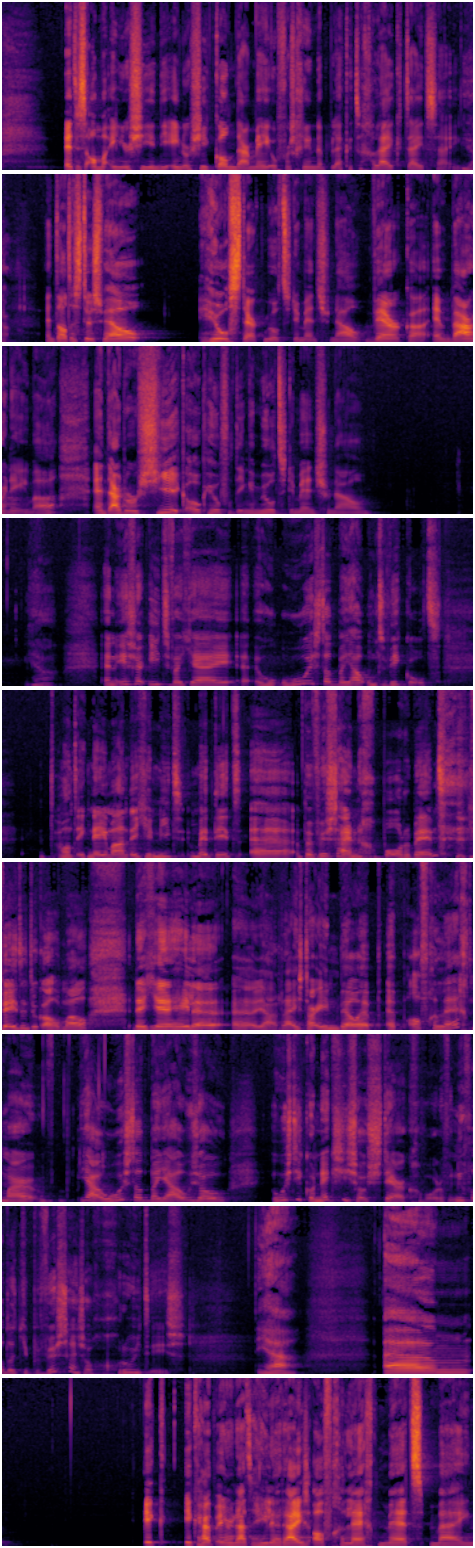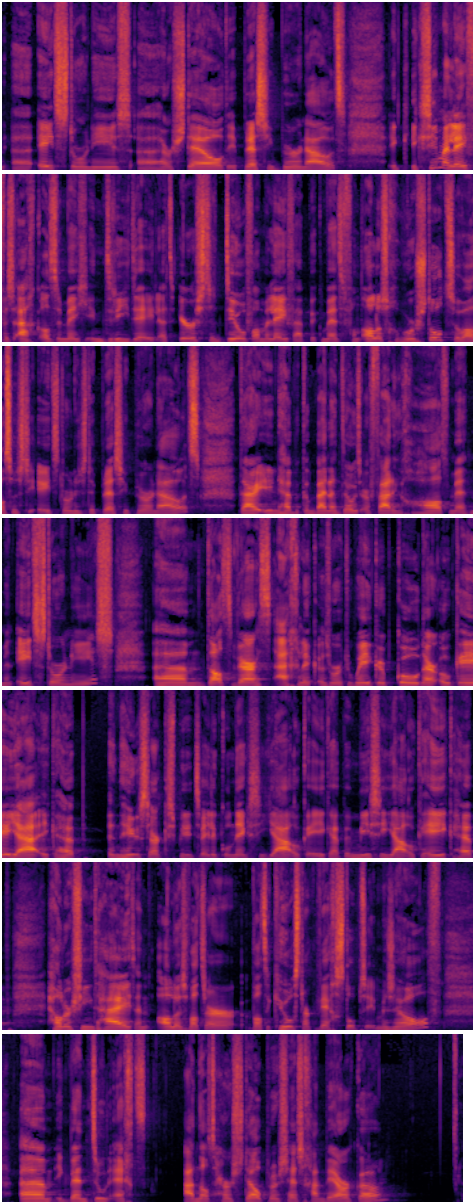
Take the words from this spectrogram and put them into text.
het is allemaal energie en die energie kan daarmee op verschillende plekken tegelijkertijd zijn. Ja. En dat is dus wel heel sterk multidimensionaal werken en waarnemen. En daardoor zie ik ook heel veel dingen multidimensionaal. Ja. En is er iets wat jij, uh, hoe, hoe is dat bij jou ontwikkeld? Want ik neem aan dat je niet met dit uh, bewustzijn geboren bent. Weet natuurlijk allemaal. Dat je hele uh, ja, reis daarin wel hebt, hebt afgelegd. Maar ja, hoe is dat bij jou zo? Hoe is die connectie zo sterk geworden? Of in ieder geval dat je bewustzijn zo gegroeid is? Ja. Um, ik, ik heb inderdaad een hele reis afgelegd met mijn uh, eetstoornis, uh, herstel, depressie, burn-out. Ik, ik zie mijn leven dus eigenlijk altijd een beetje in drie delen. Het eerste deel van mijn leven heb ik met van alles geworsteld, zoals dus die eetstoornis, depressie, burn-out. Daarin heb ik een bijna doodervaring gehad met mijn eetstoornis. Um, dat werd eigenlijk een soort wake-up call naar oké, ja, ik heb een hele sterke spirituele connectie. Ja, oké, ik heb een missie. Ja, oké, ik heb helderziendheid en alles wat, er, wat ik heel sterk wegstopte in mezelf. Um, ik ben toen echt aan dat herstelproces gaan werken.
